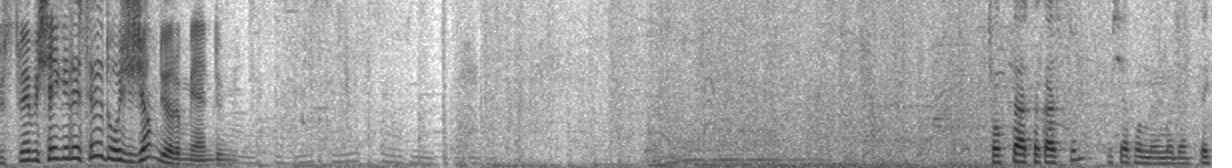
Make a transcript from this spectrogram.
Üstüme bir şey gelirse de dojacağım diyorum yani. Çok terse kaçtım. Bir şey yapamıyorum hocam. Tek.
